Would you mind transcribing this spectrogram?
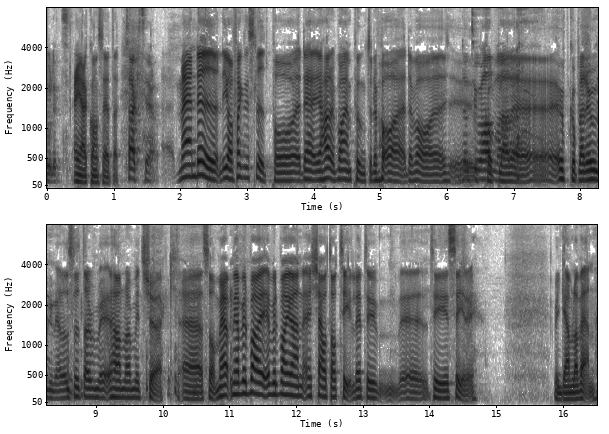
roligt. Inga konstigheter. Tack till er. Men du, jag har faktiskt slut på det. Jag hade bara en punkt och det var, det var eh, tog uppkopplade, uppkopplade ugnen och slutade med- hamna i mitt kök. Eh, så. Men, jag, men jag, vill bara, jag vill bara göra en, en shout-out till. Det är till, eh, till Siri. Min gamla vän.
